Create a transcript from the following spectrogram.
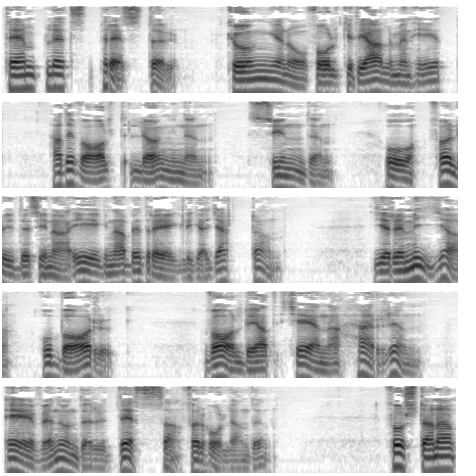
Templets präster, kungen och folket i allmänhet hade valt lögnen, synden och följde sina egna bedrägliga hjärtan. Jeremia och Baruk valde att tjäna Herren även under dessa förhållanden. Förstarna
